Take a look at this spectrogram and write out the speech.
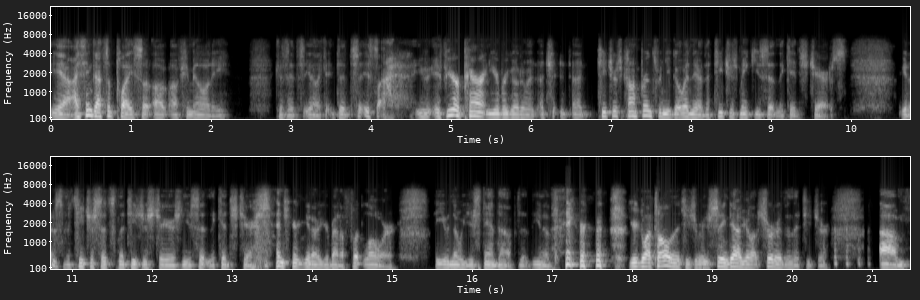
yeah i think that's a place of, of humility. Because it's you know like it's it's if you're a parent and you ever go to a, a, a, teachers conference when you go in there the teachers make you sit in the kids chairs. You know so the teacher sits in the teachers chairs and you sit in the kids chairs and you're you know you're about a foot lower even though you stand up you know you're a lot taller than the teacher but you're sitting down you're a lot shorter than the teacher. Um,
